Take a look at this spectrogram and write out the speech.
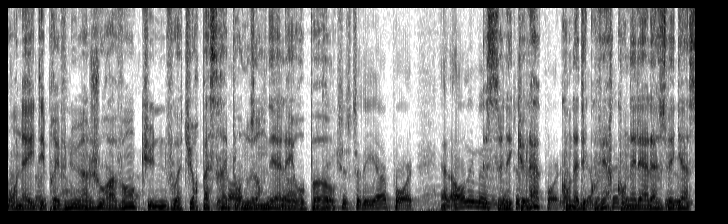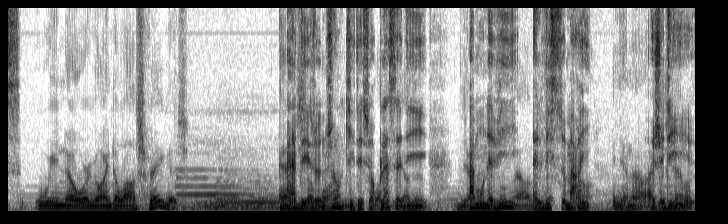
On a été prévenu un jour avant qu'une voiture passerait pour nous emmener à l'aéroport. Ce n'est que là qu'on a découvert qu'on allait à Las Vegas. Un des jeunes gens qui était sur place a dit À mon avis, Elvis se marie. J'ai dit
